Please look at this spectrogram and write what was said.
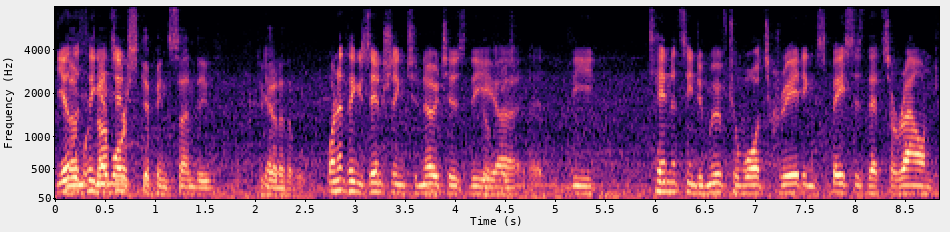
The other no, thing no more skipping Sunday to yeah. go to the. One of the things that's interesting to note is the uh, the tendency to move towards creating spaces that surround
